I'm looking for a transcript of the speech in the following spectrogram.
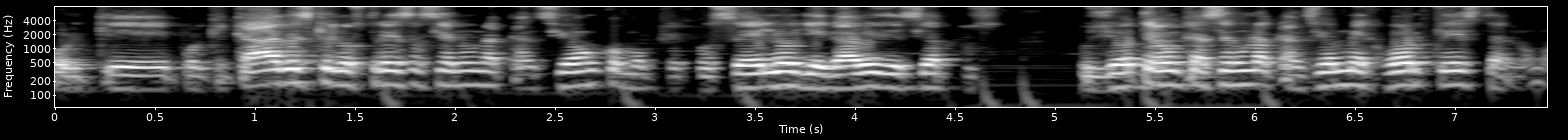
porque, porque cada vez que los tres hacían una canción, como que José lo llegaba y decía, pues, pues yo tengo que hacer una canción mejor que esta, ¿no?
